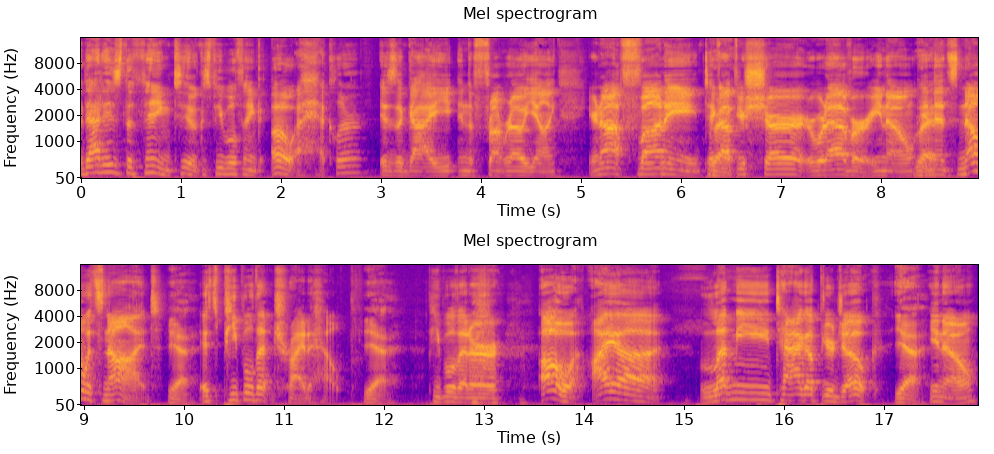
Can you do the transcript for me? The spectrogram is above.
that is the thing too, because people think, oh, a heckler is a guy in the front row yelling, "You're not funny. Take Right. off your shirt or whatever," you know. Right. And it's no, it's not. Yeah. It's people that try to help. Yeah. People that are, oh, I uh, let me tag up your joke. Yeah. You know.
